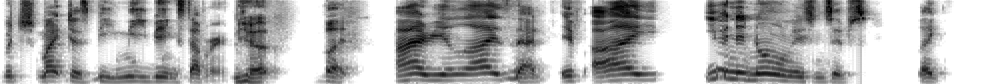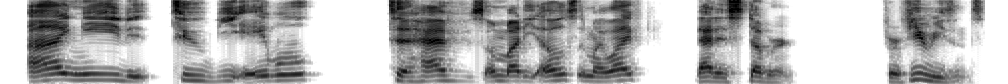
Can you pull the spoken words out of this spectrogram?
which might just be me being stubborn. yep. But I realize that if I, even in normal relationships, like I need to be able to have somebody else in my life that is stubborn for a few reasons.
